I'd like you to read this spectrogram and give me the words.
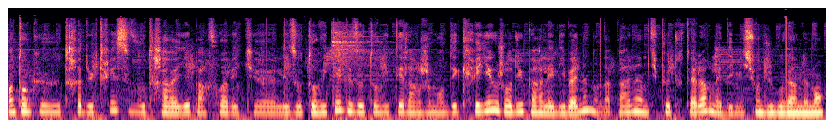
En tant que traductrice, vous travaillez parfois avec euh, les autorités, des autorités largement décriées aujourd'hui par les Libanais. On en a parlé un petit peu tout à l'heure. La démission du gouvernement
